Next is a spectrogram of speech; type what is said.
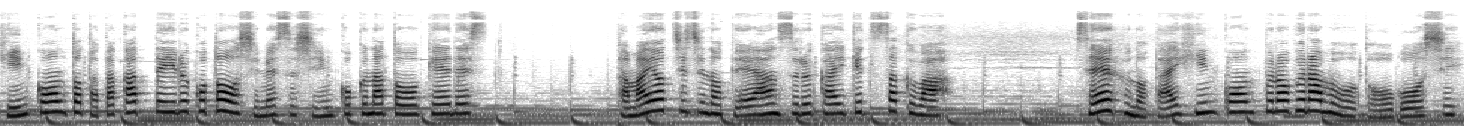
貧困と戦っていることを示す深刻な統計です。玉代知事の提案する解決策は、政府の対貧困プログラムを統合し、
